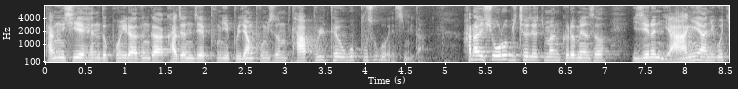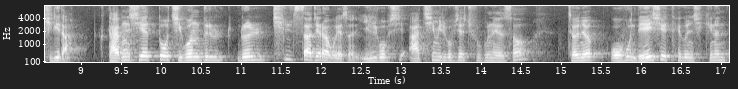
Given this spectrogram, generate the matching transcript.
당시의 핸드폰이라든가 가전제품이 불량품이 있으면 다 불태우고 부수고 했습니다. 하나의 쇼로 비춰졌지만 그러면서 이제는 양이 아니고 질이다. 그 당시에 또 직원들을 실사제라고 해서 7시, 아침 7시에 출근해서 저녁 오후 4시에 퇴근시키는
